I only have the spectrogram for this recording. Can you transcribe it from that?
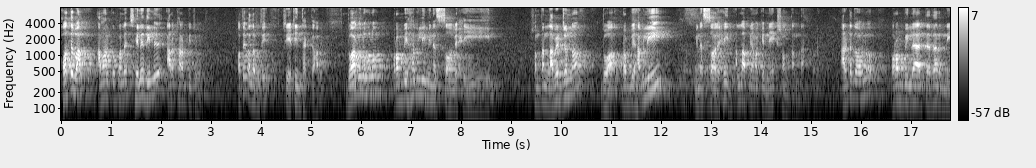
হতে বা আমার কপালে ছেলে দিলে আরও খারাপ কিছু হতো। অতএব আল্লাহর প্রতি সে একিন থাকতে হবে। দোয়াগুলো হলো, রব্বি হাবলি মিনাস সলেহীন। সন্তান লাভের জন্য দোয়া, রব্বি হাবলি মিনাস সলেহীন। আল্লাহ আপনি আমাকে নেক সন্তান দান করেন। আরেকটা দোয়া হলো রব্বিল্লা তেদারনি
